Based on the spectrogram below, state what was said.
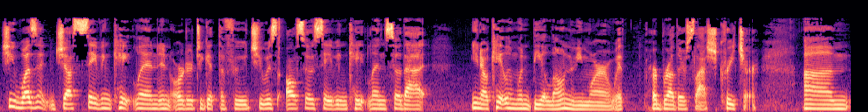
she wasn't just saving Caitlyn in order to get the food. She was also saving Caitlyn so that, you know, Caitlyn wouldn't be alone anymore with her brother slash creature. Um,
